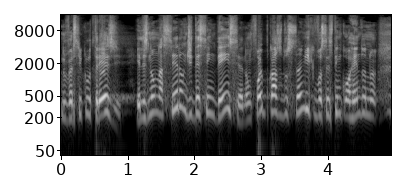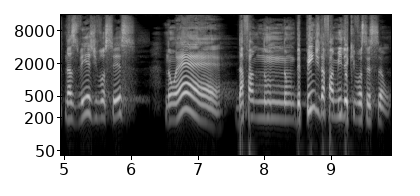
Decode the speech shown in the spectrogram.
no versículo 13. Eles não nasceram de descendência, não foi por causa do sangue que vocês têm correndo no, nas veias de vocês. Não é da não, não depende da família que vocês são.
